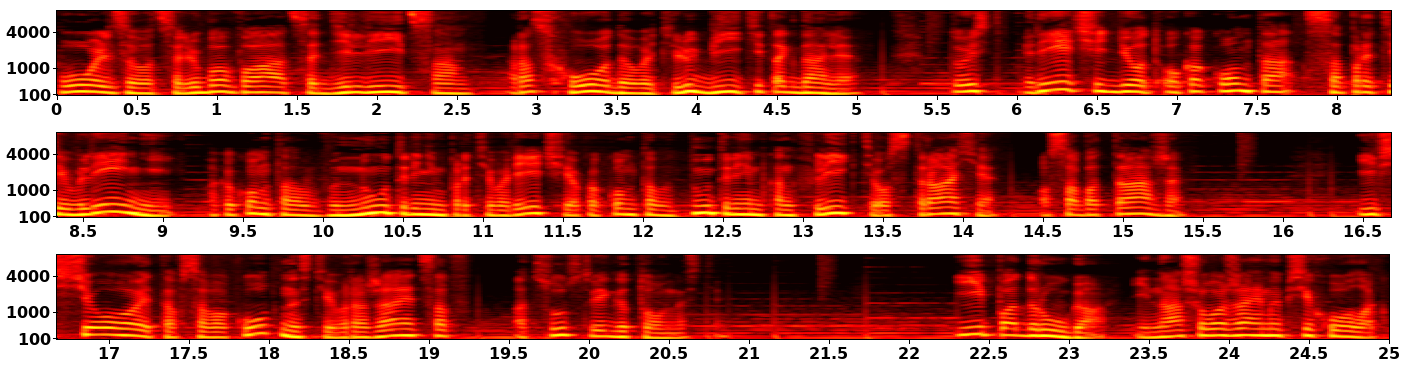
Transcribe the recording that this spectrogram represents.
пользоваться, любоваться, делиться, расходовать, любить и так далее. То есть речь идет о каком-то сопротивлении, о каком-то внутреннем противоречии, о каком-то внутреннем конфликте, о страхе, о саботаже. И все это в совокупности выражается в отсутствии готовности и подруга, и наш уважаемый психолог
